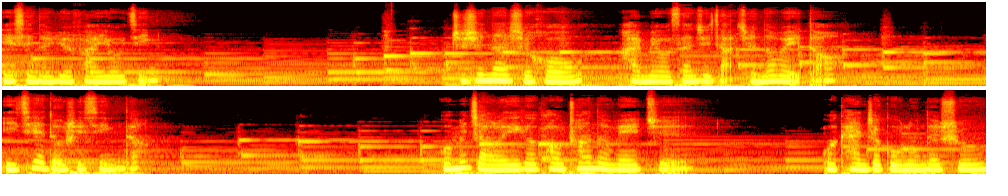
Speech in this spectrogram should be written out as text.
也显得越发幽静。只是那时候还没有三聚甲醛的味道。一切都是新的。我们找了一个靠窗的位置，我看着古龙的书，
